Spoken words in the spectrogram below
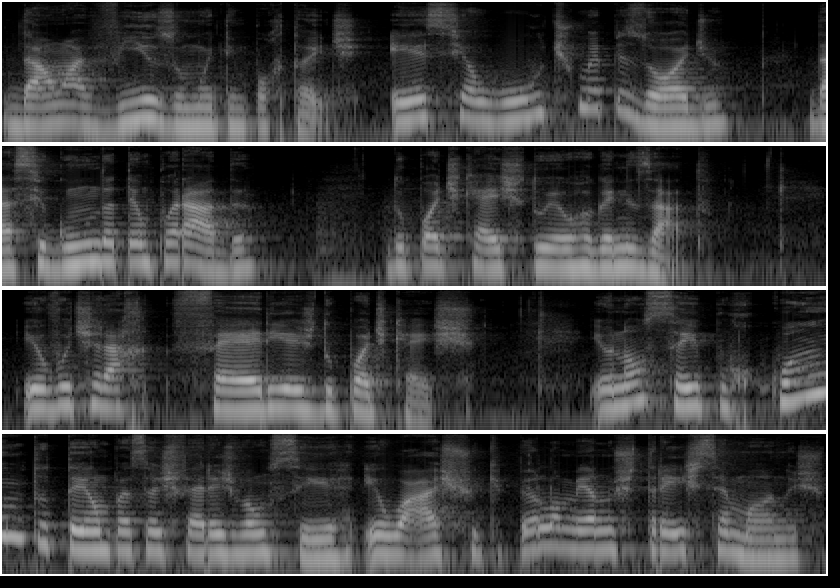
dar um aviso muito importante. Esse é o último episódio da segunda temporada do podcast do Eu Organizado. Eu vou tirar férias do podcast. Eu não sei por quanto tempo essas férias vão ser, eu acho que pelo menos três semanas.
